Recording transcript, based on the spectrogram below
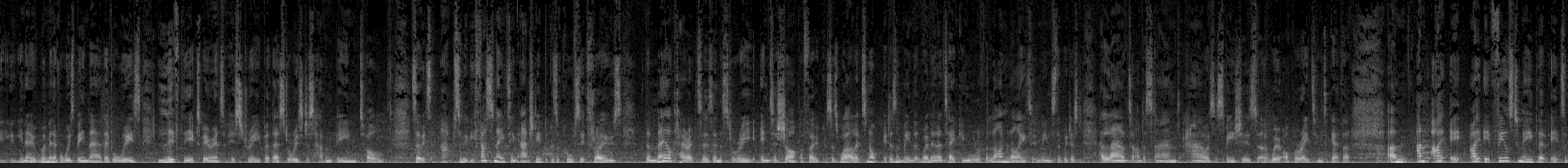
you know, women have always been there. They've always lived the experience of history, but their stories just haven't been told. So it's absolutely fascinating, actually, because of course it throws the male characters in the story into sharper focus as well. It's not. It doesn't mean that women are taking all of the limelight. It means that we're just allowed to understand how, as a species, uh, we're operating together. Um, and I it, I, it feels to me that it's a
